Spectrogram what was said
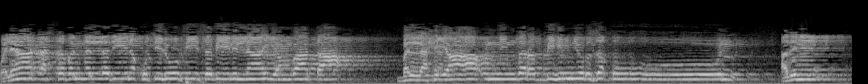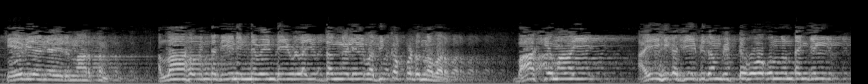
ولا تحسبن الذين قتلوا في سبيل الله أمواتا بل أحياء عند ربهم يرزقون അതിന് കെ വി തന്നെ എഴുതുന്ന അർത്ഥം അള്ളാഹുവിന്റെ ദീനിന് വേണ്ടിയുള്ള യുദ്ധങ്ങളിൽ വധിക്കപ്പെടുന്നവർ ബാഹ്യമായി ഐഹിക ജീവിതം വിട്ടുപോകുന്നുണ്ടെങ്കിൽ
